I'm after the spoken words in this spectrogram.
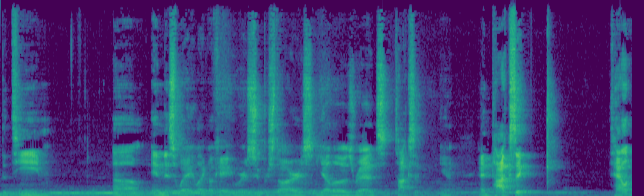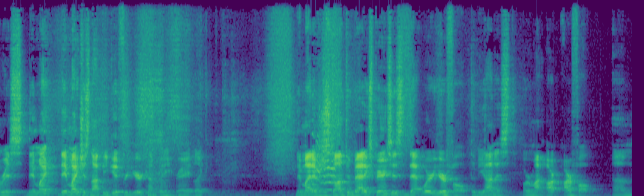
the team um, in this way. Like, okay, we're superstars, yellows, reds, toxic, you know. And toxic talent risks, they might, they might just not be good for your company, right? Like, they might have just gone through bad experiences that were your fault, to be honest, or my our, our fault. Um,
